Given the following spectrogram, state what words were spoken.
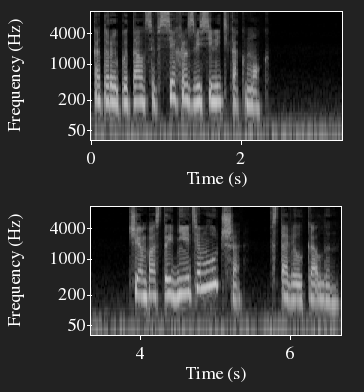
который пытался всех развеселить как мог. «Чем постыднее, тем лучше», — вставил Келден.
